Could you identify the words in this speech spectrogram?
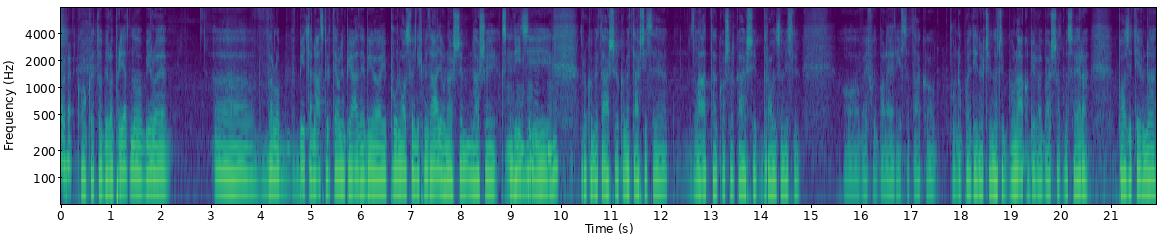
koliko je to bilo prijatno, bilo je Uh, vrlo bitan aspekt te olimpijade je bio i puno osvojenih medalja u našem, našoj ekspediciji mm -hmm, mm -hmm. rukometaši, rukometašice zlata, košarkaši, bronzu mislim ovaj, futbaleri isto tako puno pojedinačni, znači onako bilo je baš atmosfera pozitivna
